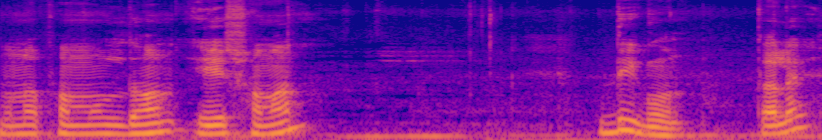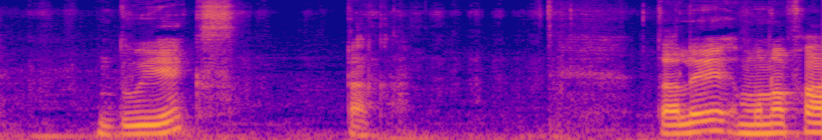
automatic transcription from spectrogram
মুনাফা মূলধন এ সমান দ্বিগুণ, তাহলে দুই এক্স টাকা। তাহলে মুনাফা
